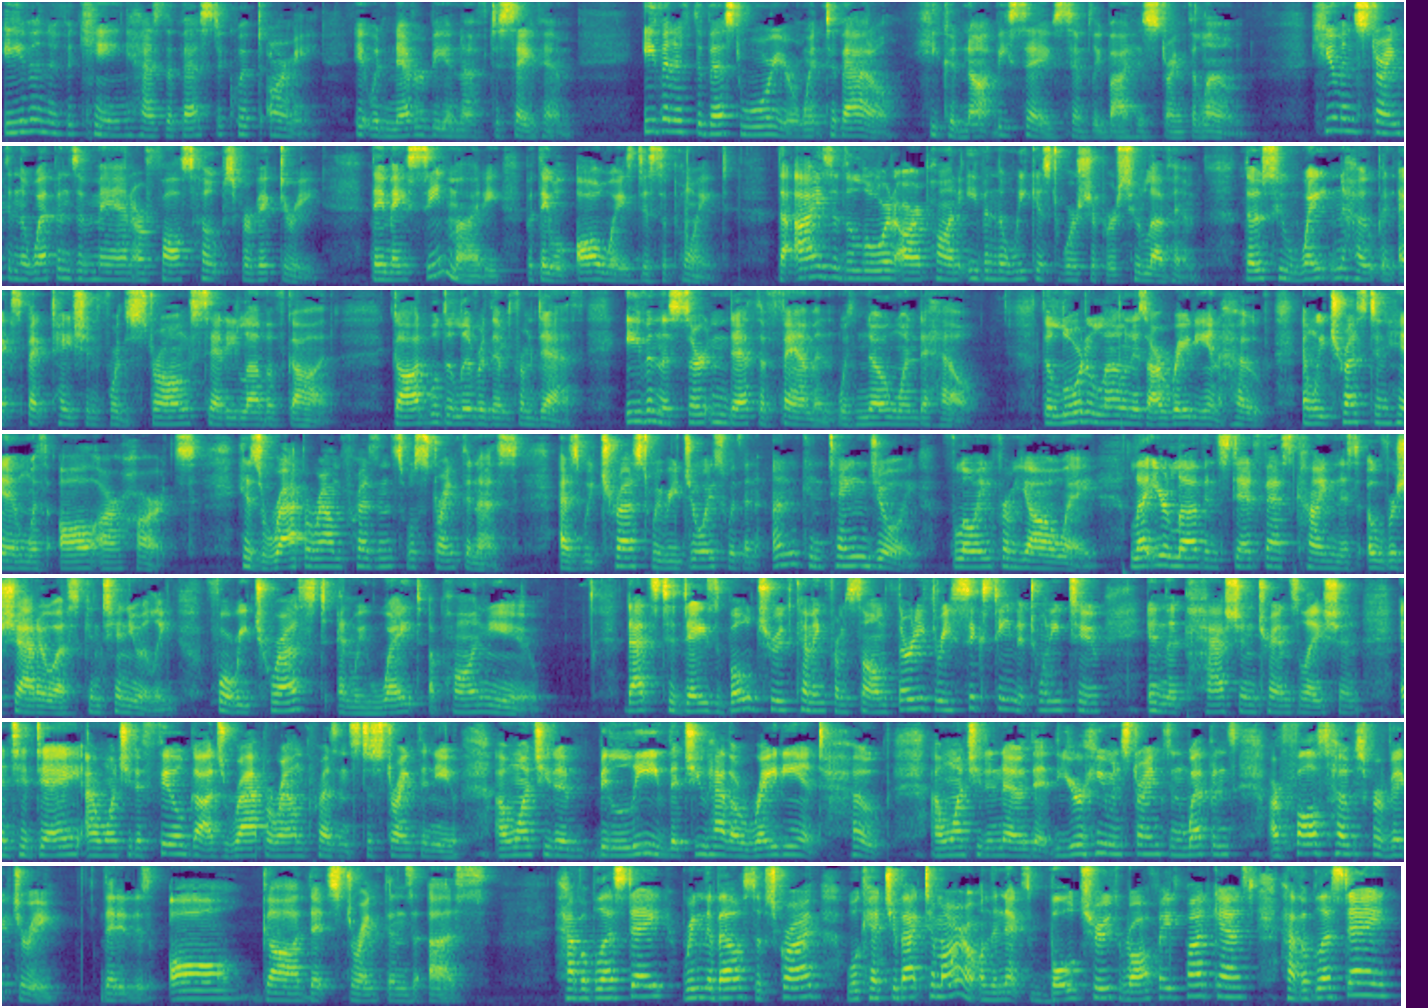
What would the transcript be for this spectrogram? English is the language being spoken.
Even if a king has the best equipped army, it would never be enough to save him. Even if the best warrior went to battle, he could not be saved simply by his strength alone. Human strength and the weapons of man are false hopes for victory. They may seem mighty, but they will always disappoint. The eyes of the Lord are upon even the weakest worshippers who love him, those who wait in hope and expectation for the strong, steady love of God. God will deliver them from death, even the certain death of famine with no one to help. The Lord alone is our radiant hope, and we trust in Him with all our hearts. His wraparound presence will strengthen us. As we trust, we rejoice with an uncontained joy flowing from Yahweh. Let your love and steadfast kindness overshadow us continually, for we trust and we wait upon you. That's today's bold truth coming from Psalm 33 16 to 22 in the Passion Translation. And today I want you to feel God's wraparound presence to strengthen you. I want you to believe that you have a radiant hope. I want you to know that your human strength and weapons are false hopes for victory, that it is all God that strengthens us. Have a blessed day. Ring the bell, subscribe. We'll catch you back tomorrow on the next Bold Truth Raw Faith podcast. Have a blessed day.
